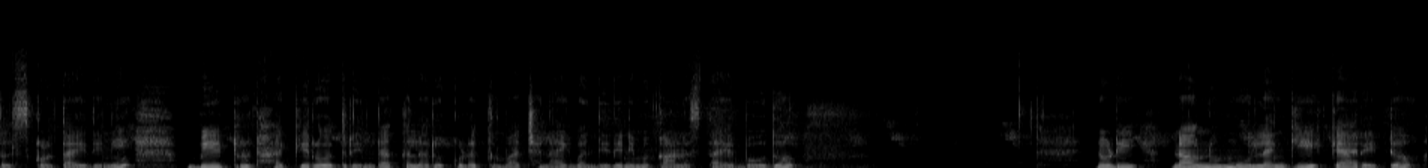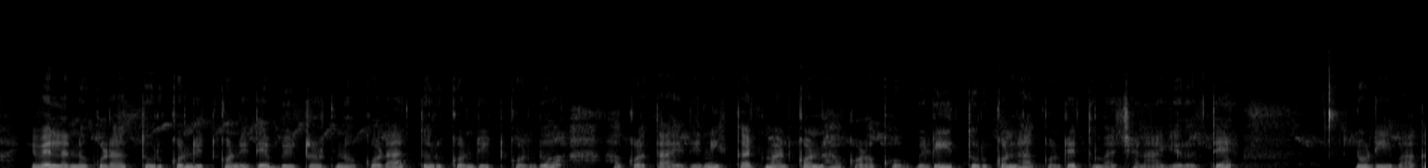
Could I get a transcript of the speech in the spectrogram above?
ಕಲಿಸ್ಕೊಳ್ತಾ ಇದ್ದೀನಿ. ಬೀಟ್ರೂಟ್ ಹಾಕಿರೋದ್ರಿಂದ ಕಲರು ಕೂಡ ತುಂಬ ಚೆನ್ನಾಗಿ ಬಂದಿದೆ, ನಿಮಗೆ ಕಾಣಿಸ್ತಾ ಇರ್ಬೋದು. ನೋಡಿ, ನಾನು ಮೂಲಂಗಿ, ಕ್ಯಾರೆಟು ಇವೆಲ್ಲನೂ ಕೂಡ ತುರ್ಕೊಂಡು ಇಟ್ಕೊಂಡಿದ್ದೆ. ಬೀಟ್ರೂಟ್ನೂ ಕೂಡ ತುರ್ಕೊಂಡು ಇಟ್ಕೊಂಡು ಹಾಕ್ಕೊಳ್ತಾ ಇದ್ದೀನಿ. ಕಟ್ ಮಾಡ್ಕೊಂಡು ಹಾಕೊಳಕ್ಕೆ ಹೋಗಬೇಡಿ. ತುರ್ಕೊಂಡು ಹಾಕ್ಕೊಂಡ್ರೆ ತುಂಬ ಚೆನ್ನಾಗಿರುತ್ತೆ. ನೋಡಿ, ಇವಾಗ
